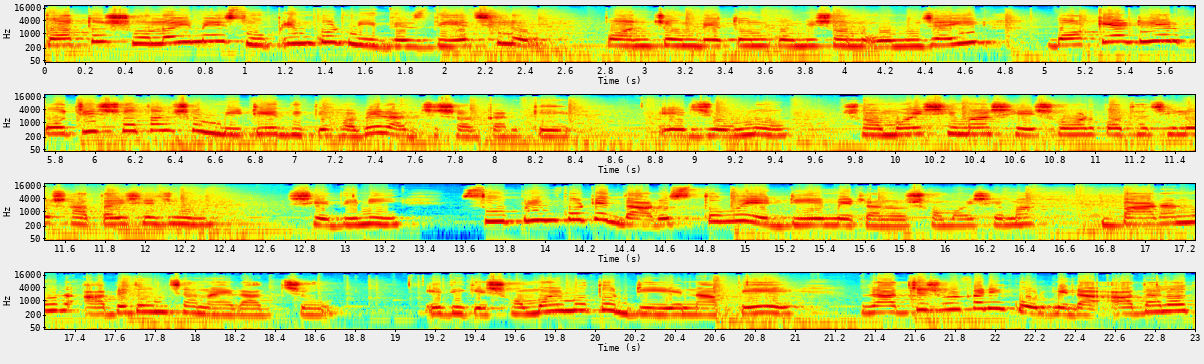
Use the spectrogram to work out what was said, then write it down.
গত ষোলোই মে সুপ্রিম কোর্ট নির্দেশ দিয়েছিল, পঞ্চম বেতন কমিশন অনুযায়ী বকেয়া ডিএর পঁচিশ শতাংশ মিটিয়ে দিতে হবে রাজ্য সরকারকে। এর জন্য সময়সীমা শেষ হওয়ার কথা ছিল সাতাইশে জুন। সেদিনই সুপ্রিম কোর্টে দ্বারস্থ হয়ে ডিএ মেটানোর সময়সীমা বাড়ানোর আবেদন জানায় রাজ্য। এদিকে সময় মতো ডিএ না পেয়ে রাজ্য সরকারি কর্মীরা আদালত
